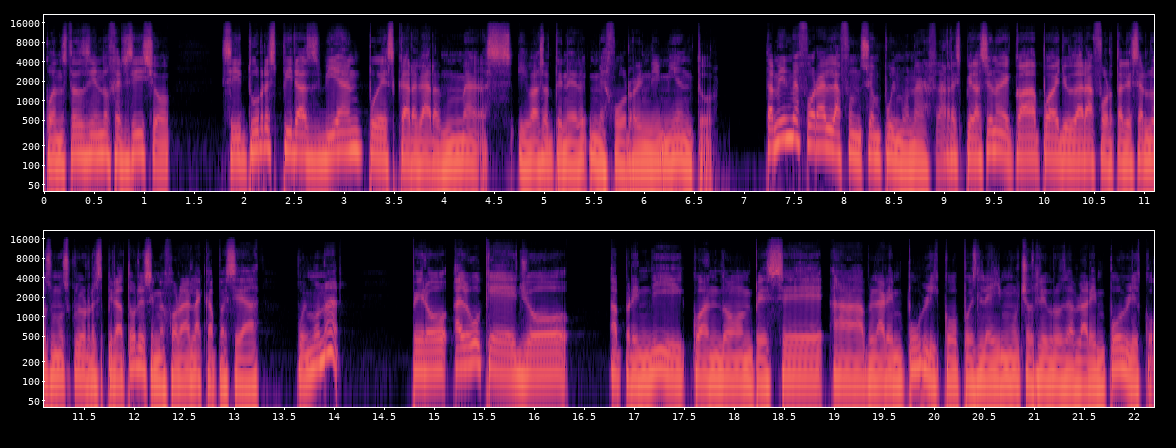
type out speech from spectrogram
cuando estás haciendo ejercicio, si tú respiras bien, puedes cargar más y vas a tener mejor rendimiento. También mejora la función pulmonar. La respiración adecuada puede ayudar a fortalecer los músculos respiratorios y mejorar la capacidad pulmonar. Pero algo que yo aprendí cuando empecé a hablar en público, pues leí muchos libros de hablar en público.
